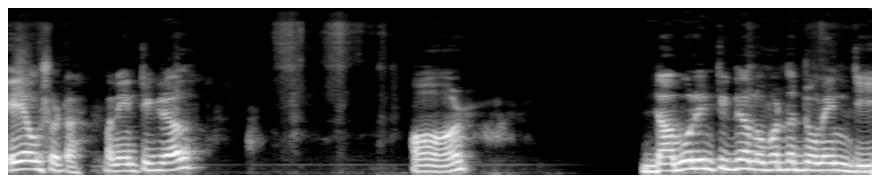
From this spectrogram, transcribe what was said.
এই অংশটা মানে integral or double integral over the domain D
